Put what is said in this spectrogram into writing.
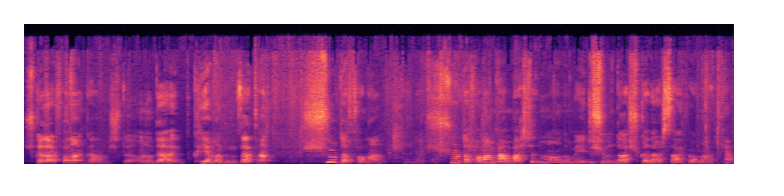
Şu kadar falan kalmıştı. Onu da kıyamadım. Zaten şurada falan, yani şurada falan ben başladım ağlamaya. Düşünün daha şu kadar sayfa varken.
